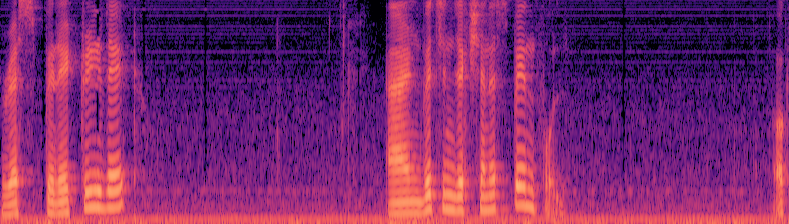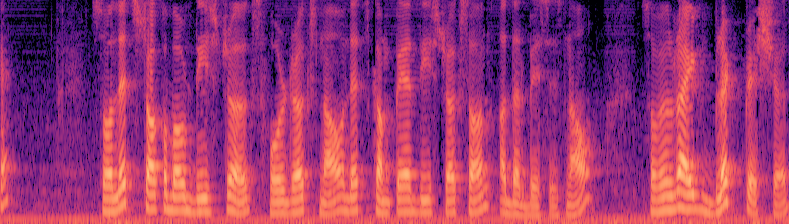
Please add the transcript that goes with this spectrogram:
respiratory rate and which injection is painful. Okay? So let's talk about these drugs four drugs now. Let's compare these drugs on other basis now. So we'll write blood pressure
